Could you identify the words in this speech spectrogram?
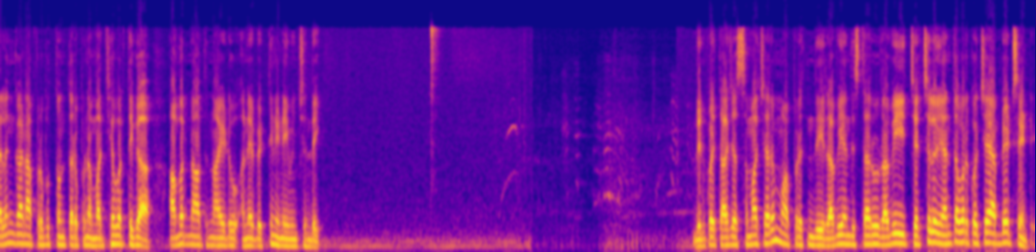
తెలంగాణ ప్రభుత్వం తరపున మధ్యవర్తిగా అమర్నాథ్ నాయుడు అనే వ్యక్తిని నియమించింది. దీనిపై తాజా సమాచారం మా ప్రతినిధి రవి అందిస్తారు. రవి చర్చలు ఎంతవరకు వచ్చాయి అప్డేట్స్ ఏంటి?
